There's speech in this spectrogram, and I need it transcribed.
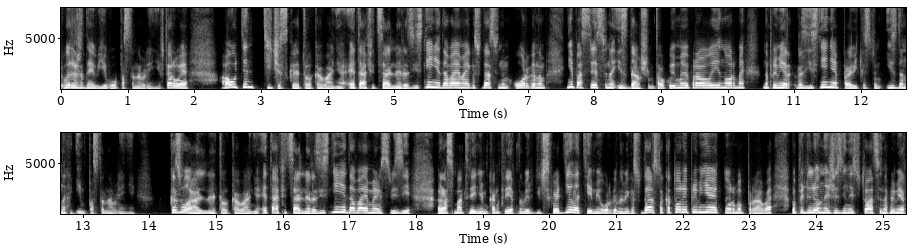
выраженное в его постановлении. Второе – аутентическое толкование. Это официальное разъяснение, даваемое государственным органам, непосредственно издавшим толкуемые правовые нормы, например, разъяснение правительством изданных им постановлений. Казуальное толкование – это официальное разъяснение, даваемое в связи с рассмотрением конкретного юридического дела теми органами государства, которые применяют нормы права в определенной жизненной ситуации, например,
